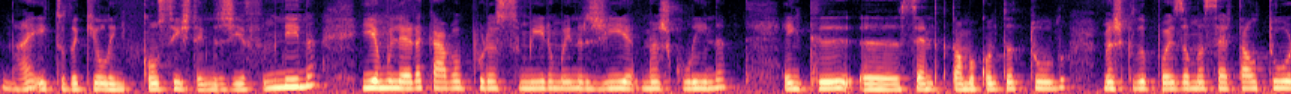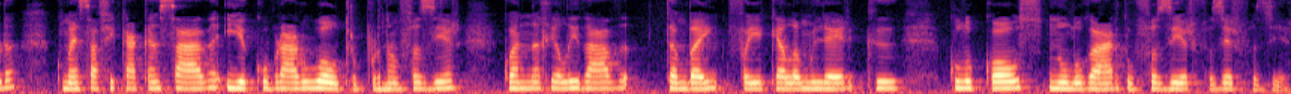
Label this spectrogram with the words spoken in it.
não é? E tudo aquilo em que consiste a energia feminina, e a mulher acaba por assumir uma energia masculina em que uh, sente que toma conta de tudo, mas que depois, a uma certa altura, começa a ficar cansada e a cobrar o outro por não fazer, quando na realidade também foi aquela mulher que colocou-se no lugar do fazer, fazer, fazer.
